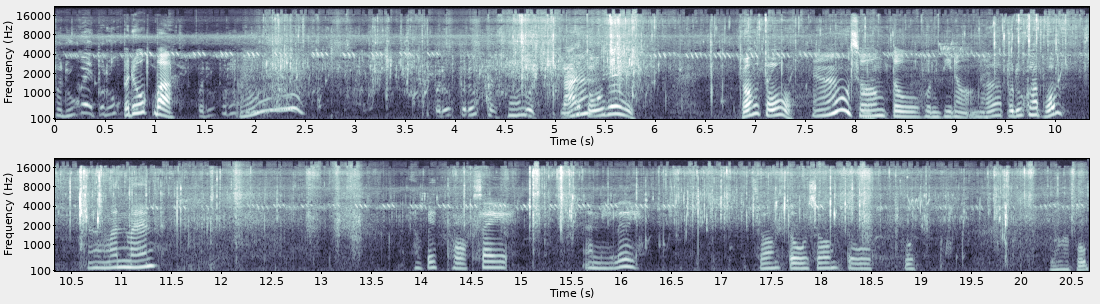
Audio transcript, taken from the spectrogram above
ปลาดุกเอ้ยปลาดุกปลาดุกบ่ปลาดุกปลาดุกอ้าวปลาดุกปลาดุกเห็นหลายตัวเด้ สองตัวอ้าวสองตัวคุณพี่น้องเอนะอปลาดุกครับผมอ้าวมันมันเอาไปถอกใส่อันนี้เลยสองตัวสองตัวคุณครับผม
